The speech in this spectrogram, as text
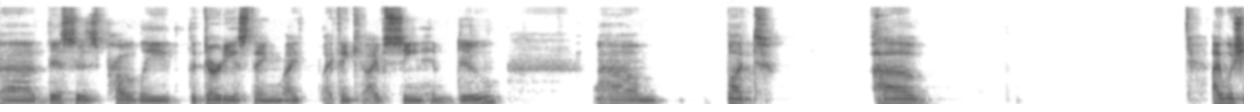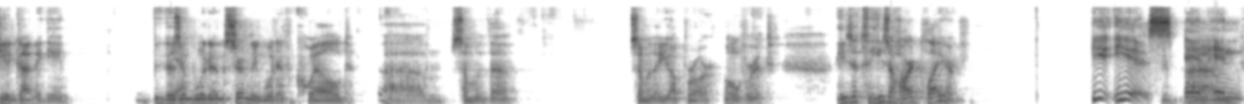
uh, this is probably the dirtiest thing I I think I've seen him do. Um, but uh, I wish he had gotten a game because Yeah. it would have certainly would have quelled um, some of the some of the uproar over it. He's a he's a hard player. He he is, and Um, and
